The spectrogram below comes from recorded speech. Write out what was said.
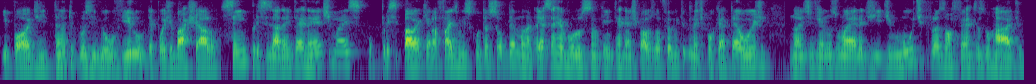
e pode tanto inclusive ouvi-lo depois de baixá-lo sem precisar da internet, mas o principal é que ela faz uma escuta sob demanda. E essa revolução que a internet causou foi muito grande, porque até hoje nós vivemos uma era de, de múltiplas ofertas do rádio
